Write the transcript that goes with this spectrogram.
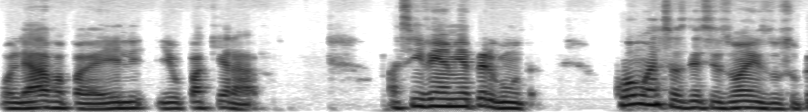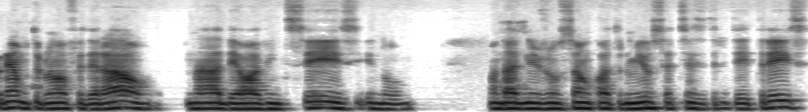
olhava para ele e o paquerava. Assim vem a minha pergunta: como essas decisões do Supremo Tribunal Federal, na ADO 26 e no mandado de injunção 4.733,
